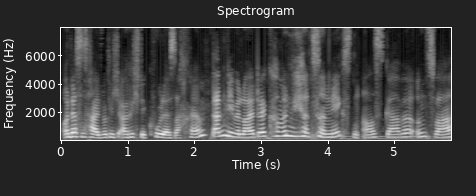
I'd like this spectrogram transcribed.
Und das ist halt wirklich eine richtig coole Sache. Dann, liebe Leute, kommen wir zur nächsten Ausgabe und zwar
